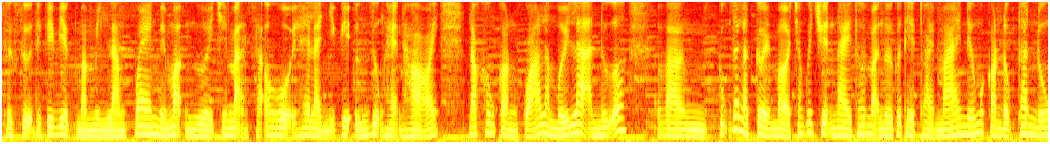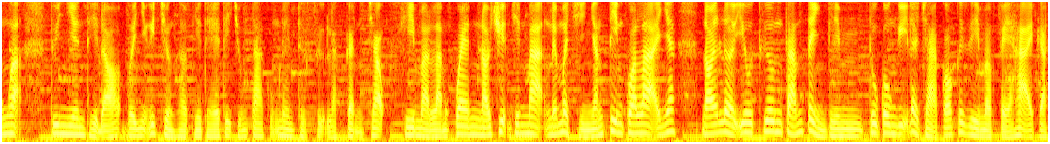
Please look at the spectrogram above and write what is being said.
thực sự thì cái việc mà mình làm quen với mọi người trên mạng xã hội hay là những cái ứng dụng hẹn hò ấy nó không còn quá là mới lạ nữa và cũng rất là cởi mở trong cái chuyện này thôi mọi người có thể thoải mái nếu mà còn độc thân đúng không ạ? Tuy nhiên thì đó với những cái trường hợp như thế thì chúng ta cũng nên thực sự là cẩn trọng khi mà làm quen nói chuyện trên mạng nếu mà chỉ nhắn tin qua lại nhé, nói lời yêu thương tán tỉnh thì tu cô nghĩ là chả có cái gì mà phải hại cả.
